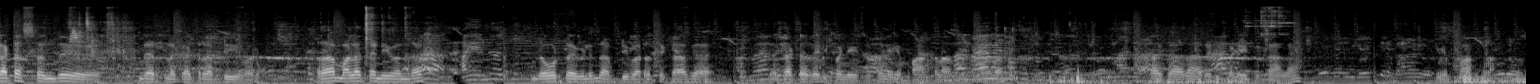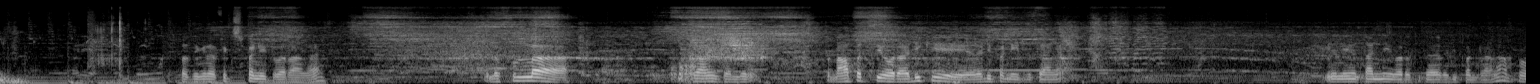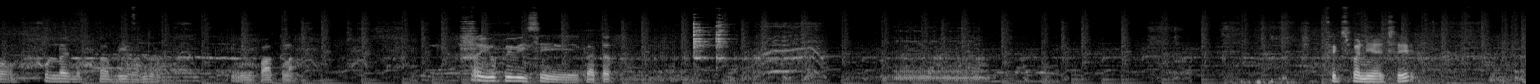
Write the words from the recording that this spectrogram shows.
கட்டர்ஸ் வந்து இந்த இடத்துல கட்டர் அப்படி வரும். அதாவது மழை தண்ணி வந்தால் இந்த ஓட்டை விழுந்து அப்படி வர்றதுக்காக இந்த கட்டர் ரெடி பண்ணிட்டு இருக்கோம். நீங்கள் பார்க்கலாம். அதுக்காக தான் ரெடி பண்ணிட்டு இருக்காங்க. நீங்கள் பார்க்கலாம். பார்த்தீங்கன்னா ஃபிக்ஸ் பண்ணிட்டு வராங்க. இதில் ஃபுல்லாக ஜாயிண்ட் வந்துடும் இப்போ நாற்பத்தி ஒரு அடிக்கு ரெடி பண்ணிட்டு இருக்காங்க. இதுலேயும் தண்ணி வர்றதுக்காக ரெடி பண்ணுறாங்க அப்புறம் ஃபுல்லாக இந்த பக்கம் அப்படியே வந்துடும் பார்க்கலாம். யூபிவிசி கட்டர் ஃபிக்ஸ் பண்ணியாச்சு.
